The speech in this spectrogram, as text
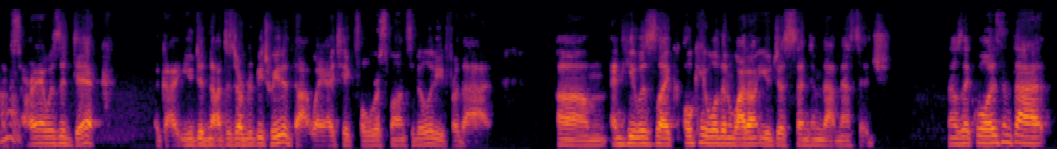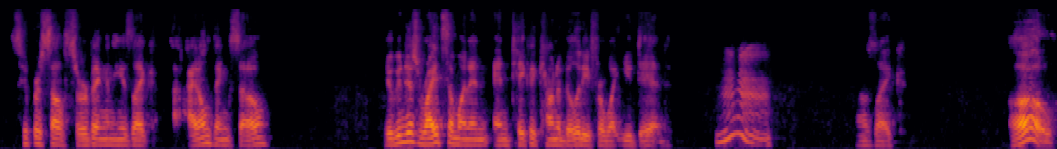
Oh. sorry, I was a dick. Like, I, you did not deserve to be treated that way. I take full responsibility for that. Um, and he was like, okay, well, then why don't you just send him that message? And I was like, well, isn't that super self serving? And he's like, I don't think so. You can just write someone and, and take accountability for what you did. Mm. I was like, oh.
